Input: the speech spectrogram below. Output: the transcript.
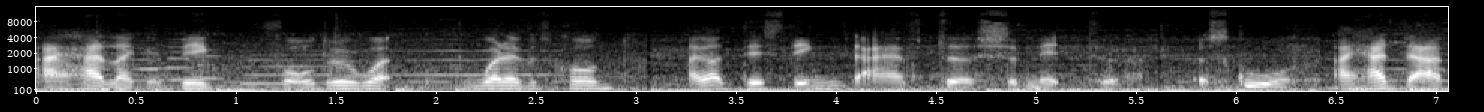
I had like a big folder, what whatever it's called. I got this thing that I have to submit to a school. I had that,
